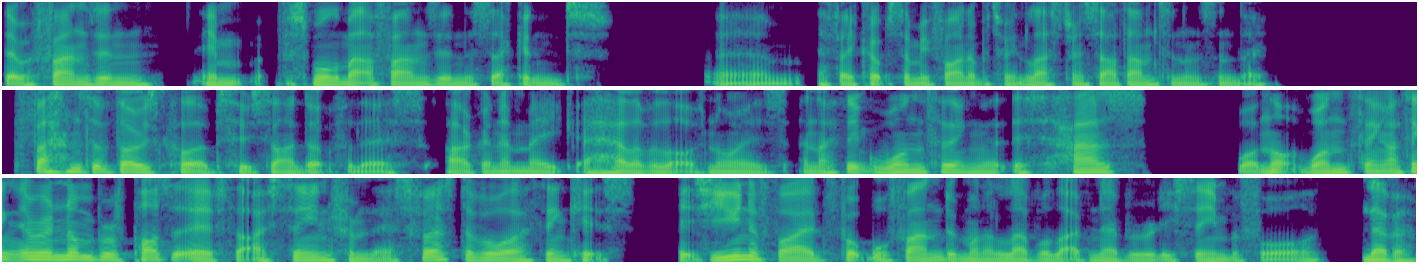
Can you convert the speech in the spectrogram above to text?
there were fans in, in a small amount of fans in the second um, FA Cup semi final between Leicester and Southampton on Sunday. Fans of those clubs who signed up for this are going to make a hell of a lot of noise. And I think one thing that this has, well, not one thing, I think there are a number of positives that I've seen from this. First of all, I think it's it's unified football fandom on a level that I've never really seen before. never.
